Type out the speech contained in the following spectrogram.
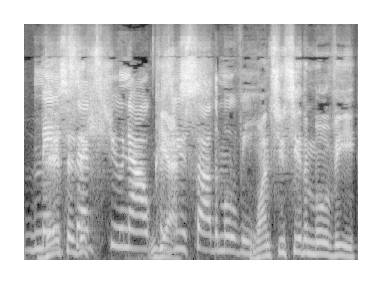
makes This is a- sense to you now because you saw the movie. Once you see the movie,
